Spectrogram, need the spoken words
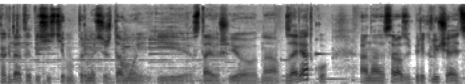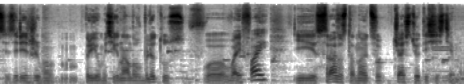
когда ты эту систему приносишь домой и ставишь ее на зарядку, она сразу переключается из режима приема сигналов Bluetooth в Wi-Fi и сразу становится частью этой системы.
